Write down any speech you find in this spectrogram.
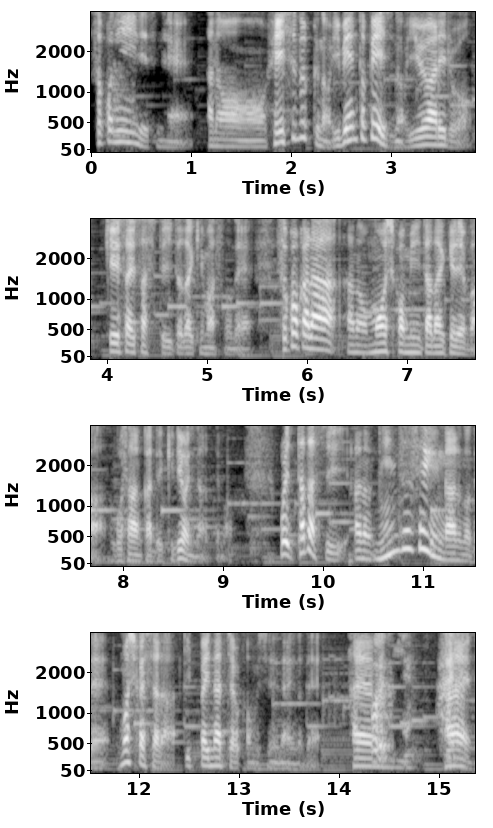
そこにですね、あの、Facebook のイベントページの URL を掲載させていただきますので、そこから、あの、申し込みいただければご参加できるようになってます。これ、ただし、あの、人数制限があるので、もしかしたらいっぱいになっちゃうかもしれないので、早めに、そうですね。はい、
